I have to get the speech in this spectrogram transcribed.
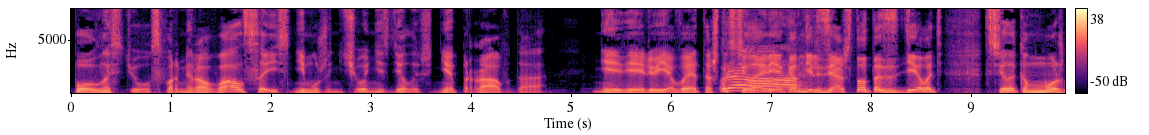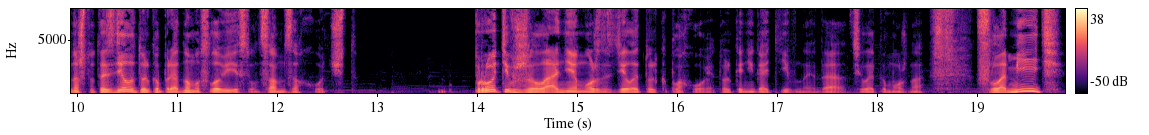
полностью сформировался, и с ним уже ничего не сделаешь. Неправда. Не верю я в это, что Ура! с человеком нельзя что-то сделать. С человеком можно что-то сделать только при одном условии, если он сам захочет. Против желания можно сделать только плохое, только негативное, да. Человека можно сломить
